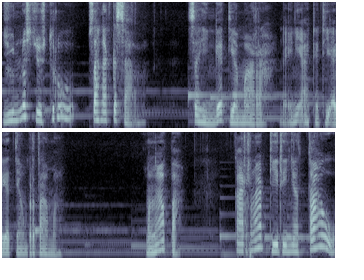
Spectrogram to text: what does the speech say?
Yunus justru sangat kesal sehingga dia marah. Nah, ini ada di ayat yang pertama. Mengapa? Karena dirinya tahu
